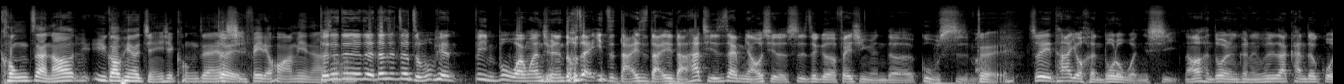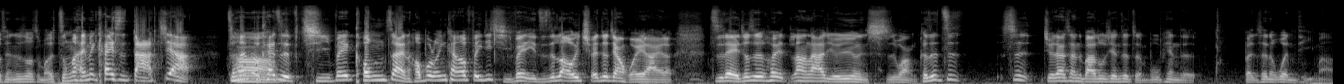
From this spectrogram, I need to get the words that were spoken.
空战，然后预告片又剪一些空战要起飞的画面啊，对对对对对。但是这整部片并不完完全全都在一直打一直打一直打，它其实在描写的是这个飞行员的故事嘛。对，所以它有很多的文戏，然后很多人可能会在看这个过程，就说什么怎么还没开始打架，怎么还没有开始起飞空战，好不容易看到飞机起飞，也只是绕一圈就这样回来了之类，就是会让大家觉得有点失望。可是这是《决战三十八度线》这整部片的本身的问题嘛？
